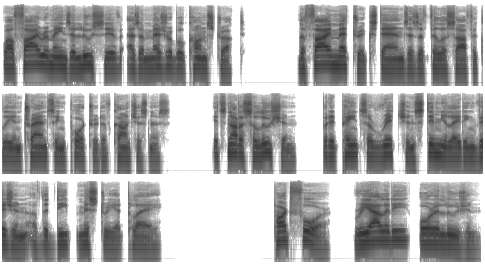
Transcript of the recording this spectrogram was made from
While phi remains elusive as a measurable construct, the phi metric stands as a philosophically entrancing portrait of consciousness. It's not a solution, but it paints a rich and stimulating vision of the deep mystery at play. Part 4 Reality or Illusion.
